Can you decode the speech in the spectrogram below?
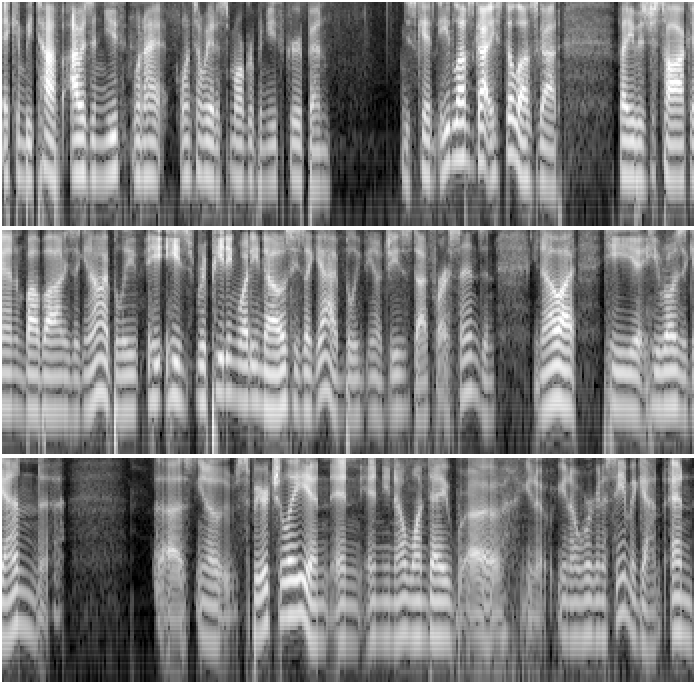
it can be tough. I was in youth when I one time we had a small group in youth group, and this kid he loves God. He still loves God, but he was just talking and blah blah. And he's like, you know, I believe he, he's repeating what he knows. He's like, yeah, I believe you know Jesus died for our sins, and you know, I he he rose again. Uh, s- you know, spiritually, and and and you know, one day, uh, you know, you know, we're gonna see him again, and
